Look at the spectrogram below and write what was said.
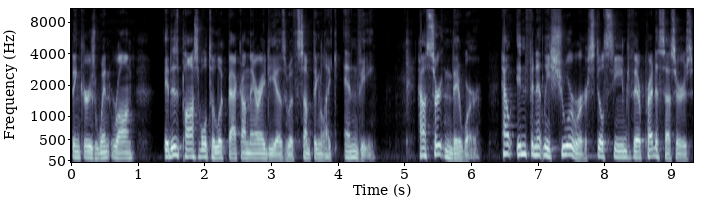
thinkers went wrong, it is possible to look back on their ideas with something like envy. How certain they were, how infinitely surer still seemed their predecessors.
